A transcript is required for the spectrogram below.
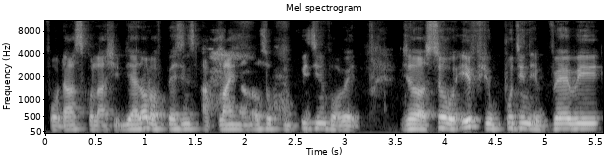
for that scholarship. There are a lot of persons applying and also competing for it. So, if you put in a very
